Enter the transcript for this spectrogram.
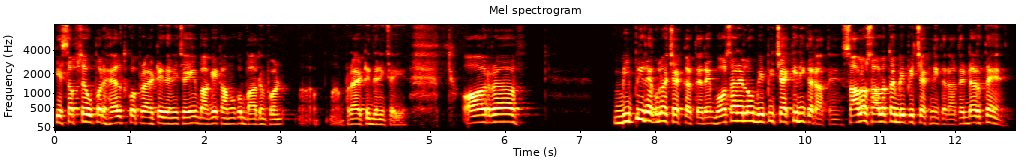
कि सबसे ऊपर हेल्थ को प्रायोरिटी देनी चाहिए, बाकी कामों को बाद में प्रायोरिटी देनी चाहिए। और बीपी रेगुलर चेक करते रहें। बहुत सारे लोग बीपी चेक ही नहीं कराते हैं। सालों सालों तक बीपी चेक नहीं कराते, डरते हैं।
